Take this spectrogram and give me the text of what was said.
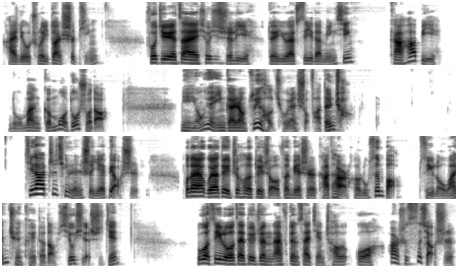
还流出了一段视频，佛爵在休息室里对 UFC 的明星卡哈比努曼格莫多说道：“你永远应该让最好的球员首发登场。”其他知情人士也表示，葡萄牙国家队之后的对手分别是卡塔尔和卢森堡，C 罗完全可以得到休息的时间。不过，C 罗在对阵埃弗顿赛前超过二十四小时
